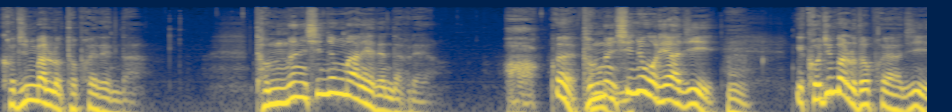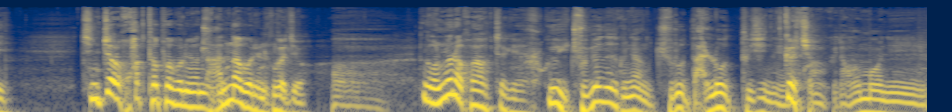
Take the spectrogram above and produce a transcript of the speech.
거짓말로 덮어야 된다. 덮는 신용만 해야 된다 그래요. 아, 네, 덮는 신용을 해야지. 음. 거짓말로 덮어야지. 진짜로 확 덮어버리면 안 나버리는 거죠. 어. 그러니까 얼마나 과학적이에요. 그 주변에서 그냥 주로 날로 드시네요. 그렇죠. 어, 그냥 어머니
